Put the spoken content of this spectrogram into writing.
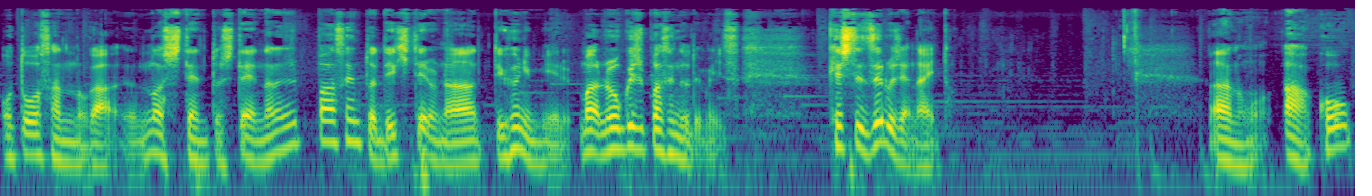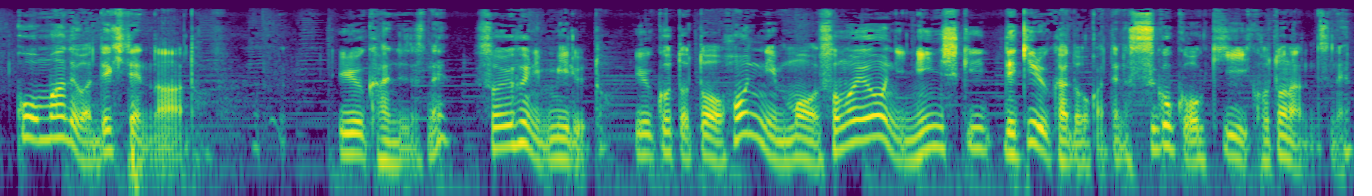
お父さんのがの視点として70%できてるなっていうふうに見えるまあ60%でもいいです決してゼロじゃないと。あの、あ、ここまではできてんなという感じですね。そういうふうに見るということと、本人もそのように認識できるかどうかっていうのはすごく大きいことなんですね。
